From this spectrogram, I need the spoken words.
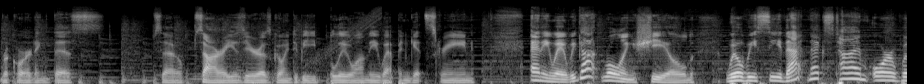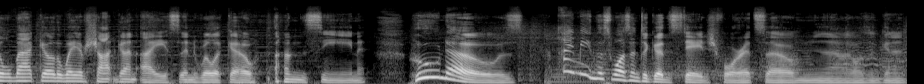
recording this. So, sorry, Zero's going to be blue on the weapon get screen. Anyway, we got Rolling Shield. Will we see that next time, or will that go the way of Shotgun Ice, and will it go unseen? Who knows? I mean, this wasn't a good stage for it, so, know, I wasn't gonna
